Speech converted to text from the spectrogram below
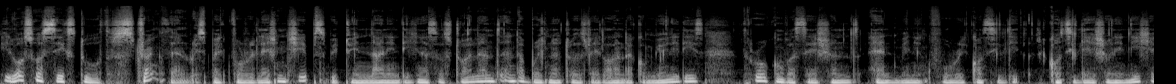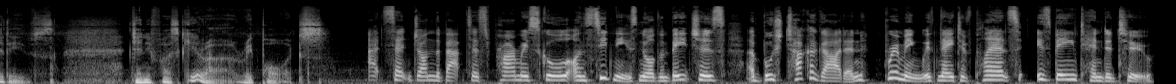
It also seeks to strengthen respectful relationships between non Indigenous Australians and Aboriginal and Torres Strait Islander communities through conversations and meaningful reconcili- reconciliation initiatives. Jennifer Scherer reports. At St John the Baptist Primary School on Sydney's northern beaches, a bush tucker garden, brimming with native plants, is being tended to.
